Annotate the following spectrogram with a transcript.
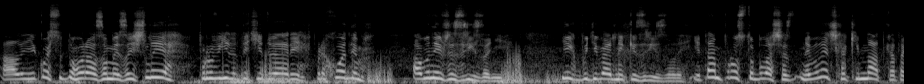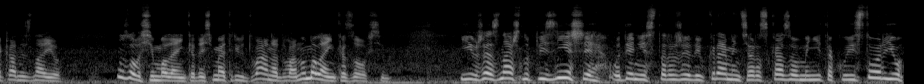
Але якось одного разу ми зайшли провідати ті двері, приходимо, а вони вже зрізані. Їх будівельники зрізали. І там просто була ще невеличка кімнатка, така, не знаю, ну зовсім маленька, десь метрів 2 на 2, ну маленька зовсім. І вже значно пізніше один із старожилів Кременця розказував мені таку історію.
